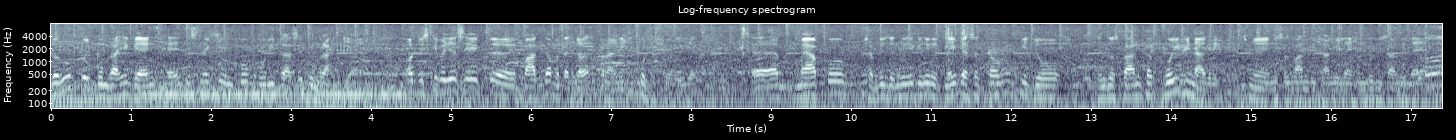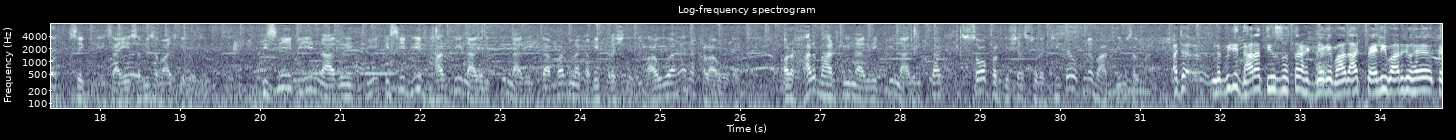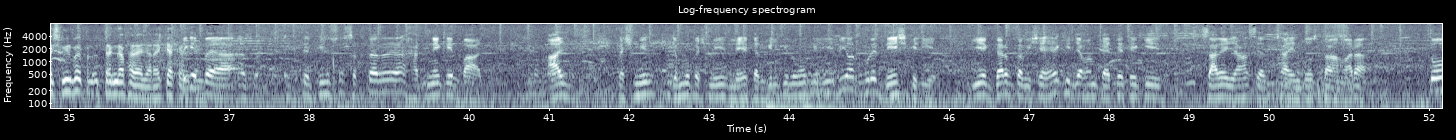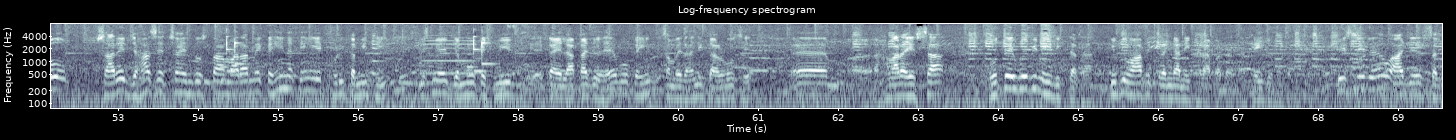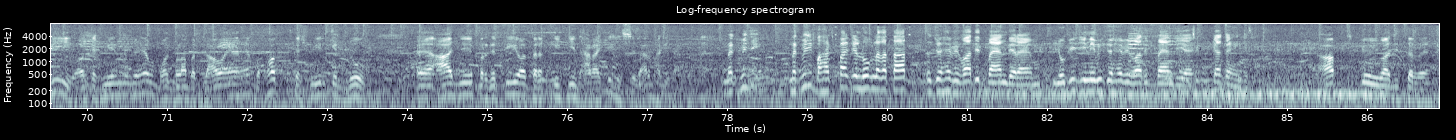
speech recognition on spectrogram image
ज़रूर कोई गुमराही गैंग है जिसने कि उनको पूरी तरह से गुमराह किया है और जिसकी वजह से एक बात का बतंगड़ बनाने की कोशिश हो रही है। आ, मैं आपको छब्बीस जनवरी के दिन इतना ही कह सकता हूँ कि जो हिंदुस्तान का कोई भी नागरिक है इसमें मुसलमान भी शामिल हैं हिंदू भी शामिल हैं सिख ईसाई सभी समाज के लोग हैं। किसी भी नागरिक की किसी भी भारतीय नागरिक की नागरिकता पर न कभी प्रश्न खड़ा हुआ है न खड़ा होगा। और हर भारतीय नागरिक की नागरिकता 100 प्रतिशत सुरक्षित है उसमें भारतीय मुसलमान अच्छा नकवी जी धारा तीन हटने के बाद आज पहली बार जो है कश्मीर में तिरंगा फहराया जा रहा है क्या देखिए तीन सौ हटने के बाद आज कश्मीर जम्मू कश्मीर लेह करगिल के लोगों के लिए भी और पूरे देश के लिए। ये एक गर्व का विषय है कि जब हम कहते थे कि सारे यहाँ से अच्छा हिंदुस्तान हमारा तो सारे जहाँ से अच्छा हिंदुस्तान हमारा में कहीं ना कहीं एक थोड़ी कमी थी जिसमें जम्मू कश्मीर का इलाका जो है वो कहीं संवैधानिक कारणों से आ, हमारा हिस्सा होते हुए भी नहीं दिखता था क्योंकि वहाँ पे तिरंगा नहीं फहरा पाता था कई जगहों पर। तो इसलिए जो है वो आज सभी और कश्मीर में जो है वो बहुत बड़ा बदलाव आया है। बहुत कश्मीर के लोग आज प्रगति और तरक्की की धारा के हिस्सेदार भागीदार हैं। नकवी जी नकवी जी भाजपा के लोग लगातार जो है विवादित बयान दे रहे हैं। योगी जी ने भी जो है विवादित बयान दिया है। क्या कहेंगे? आप क्यों विवादित कर रहे हैं?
